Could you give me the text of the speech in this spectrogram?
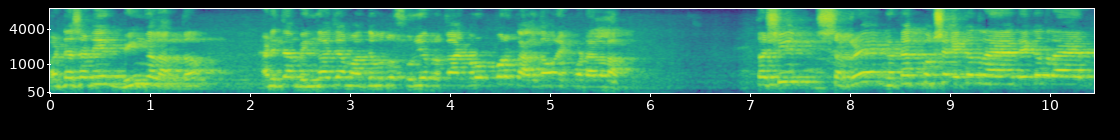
पण त्यासाठी एक भिंग लागतं आणि त्या भिंगाच्या माध्यमातून सूर्यप्रकाश बरोबर कागदावर एकवटायला लागतो. तशी सगळे घटक पक्ष एकत्र आहेत एकत्र आहेत.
